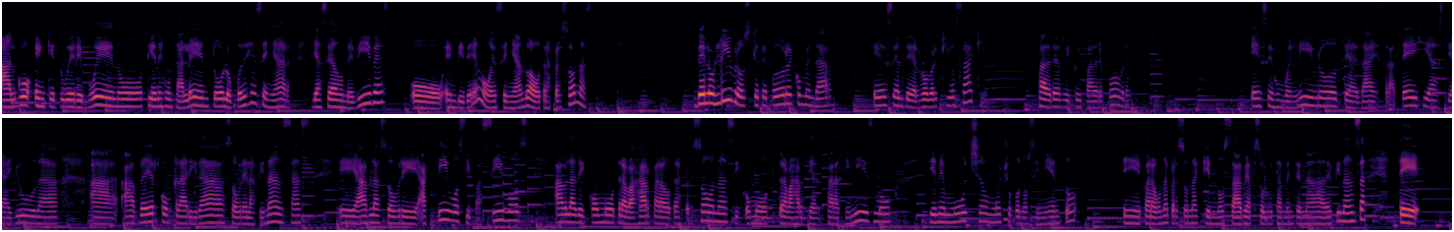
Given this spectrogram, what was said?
Algo en que tú eres bueno, tienes un talento, lo puedes enseñar, ya sea donde vives o en video, enseñando a otras personas. De los libros que te puedo recomendar es el de Robert Kiyosaki, Padre Rico y Padre Pobre. Ese es un buen libro, te da estrategias, te ayuda a, ver con claridad sobre las finanzas, eh, habla sobre activos y pasivos, habla de cómo trabajar para otras personas y cómo trabajar para ti mismo. Tiene mucho, mucho conocimiento eh, para una persona que no sabe absolutamente nada de finanzas, te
